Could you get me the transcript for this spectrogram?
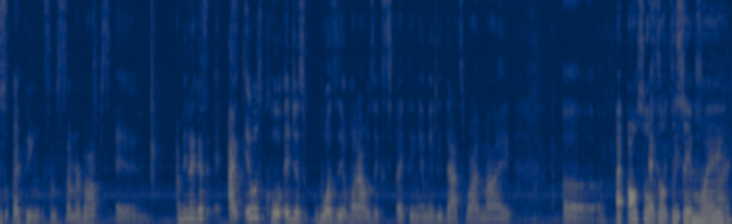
also- expecting some summer bops, and I mean, I guess I it was cool. It just wasn't what I was expecting, and maybe that's why my uh I also felt the same so way. high.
